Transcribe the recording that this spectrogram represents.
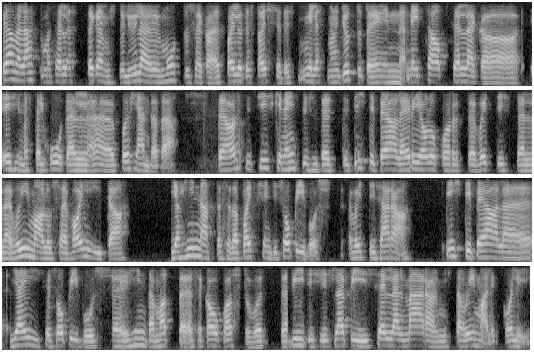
peame lähtuma sellest, tegemist oli üleöö muutusega, et paljudest asjadest, millest ma nüüd juttu tõin, neid saab sellega esimestel kuudel äh, põhjendada. arstid siiski nentisid, et tihtipeale eriolukord võttis selle võimaluse valida ja hinnata seda patsiendi sobivust, võttis ära tihtipeale jäi see sobivus hindamata ja see kaugvastuvõtt viidi siis läbi sellel määral, mis ta võimalik oli.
